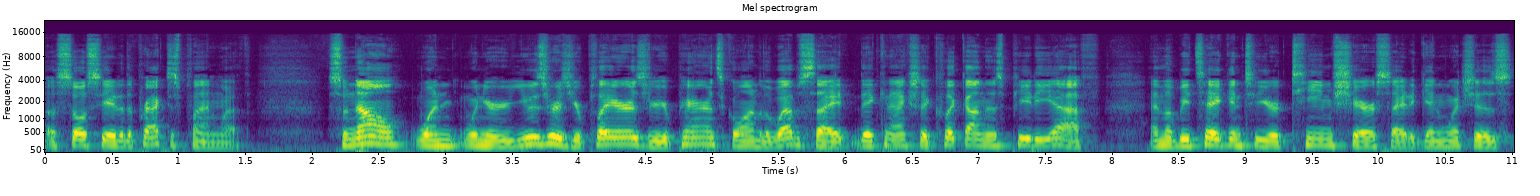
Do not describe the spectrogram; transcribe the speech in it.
associated the practice plan with so now when when your users your players or your parents go onto the website they can actually click on this PDF and they'll be taken to your team share site again which is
